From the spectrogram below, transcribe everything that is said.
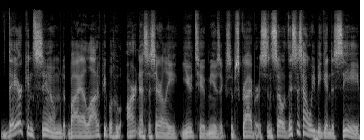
they are consumed by a lot of people who aren't necessarily YouTube music subscribers. And so this is how we begin to see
